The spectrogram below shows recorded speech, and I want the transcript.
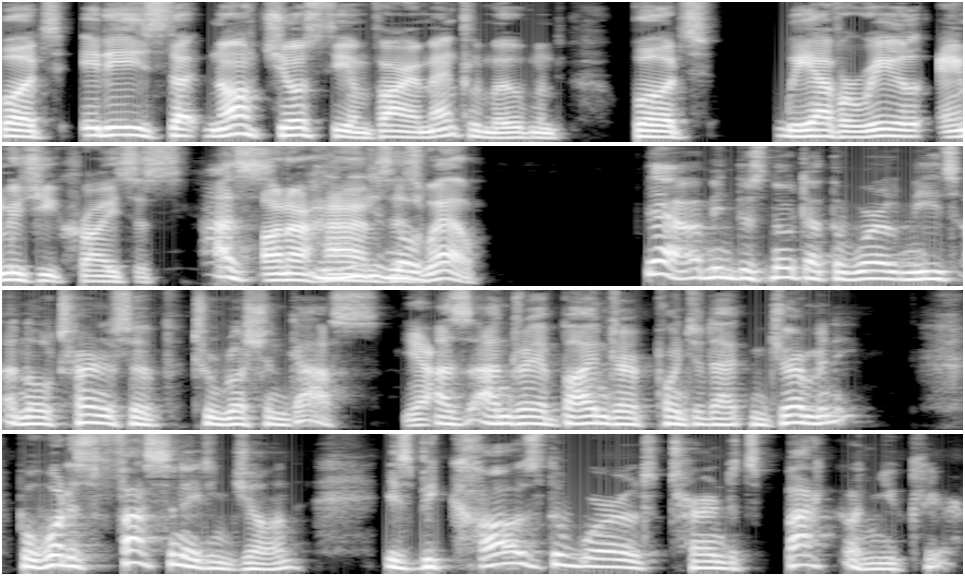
but it is that not just the environmental movement, but we have a real energy crisis As on our hands as al- well. Yeah, I mean, there's no doubt the world needs an alternative to Russian gas, Yeah. as Andrea Binder pointed out in Germany. But what is fascinating, John, is because the world turned its back on nuclear,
